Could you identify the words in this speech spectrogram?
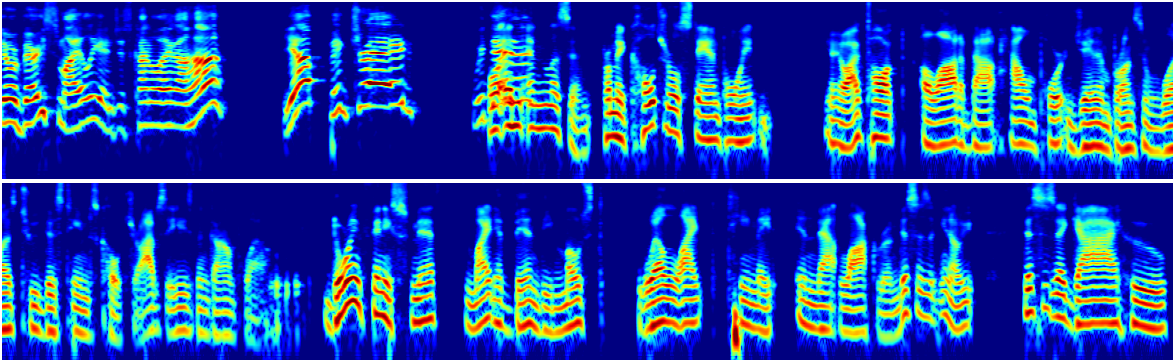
they were very smiley and just kind of like, uh-huh. Yep, big trade. We did well, and, and listen, from a cultural standpoint, you know, I've talked a lot about how important Jalen Brunson was to this team's culture. Obviously, he's been gone for a while. Dorian Finney Smith might have been the most well liked teammate in that locker room. This is, you know, this is a guy who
